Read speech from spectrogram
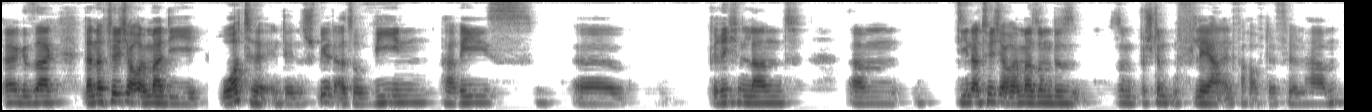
äh, gesagt. Dann natürlich auch immer die Orte, in denen es spielt, also Wien, Paris, äh, Griechenland, ähm, die natürlich auch immer so ein so einen bestimmten Flair einfach auf den Film haben.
